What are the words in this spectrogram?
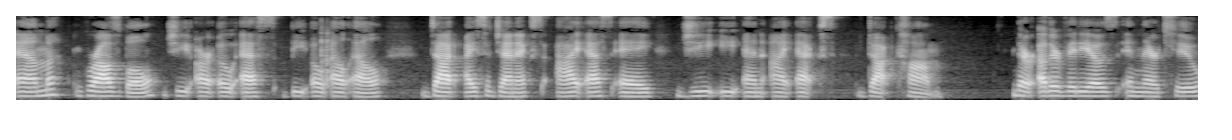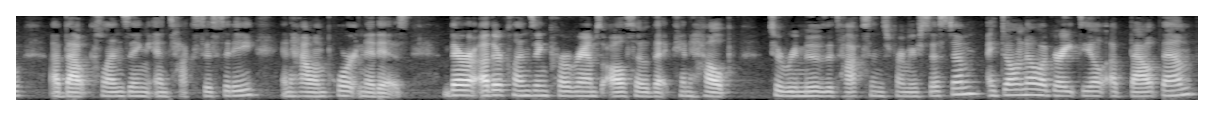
mgrosboll, G R O S B O L L, dot isagenix, I S A G E N I X dot com. There are other videos in there too about cleansing and toxicity and how important it is. There are other cleansing programs also that can help to remove the toxins from your system. I don't know a great deal about them,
